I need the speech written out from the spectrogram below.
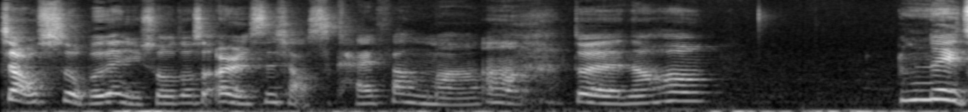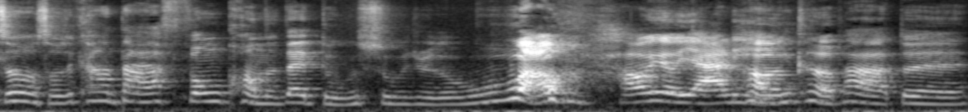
教室我不是跟你说都是二十四小时开放吗？嗯，对，然后那周的时候就看到大家疯狂的在读书，觉得哇，好有压力，很可怕，对。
